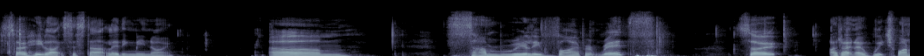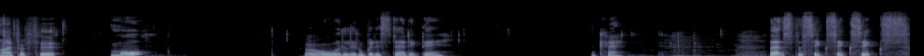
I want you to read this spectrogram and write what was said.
So he likes to start letting me know. Um, some really vibrant reds. So I don't know which one I prefer more. Oh, a little bit of static there. Okay. That's the 666.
